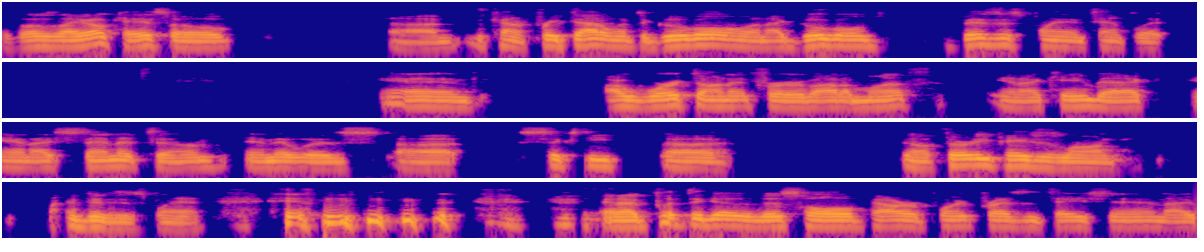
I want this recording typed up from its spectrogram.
I was like, okay, so um, kind of freaked out. I went to Google and I Googled business plan template. And I worked on it for about a month and I came back and I sent it to him, and it was uh, 60, uh, no, 30 pages long. My business plan, and I put together this whole PowerPoint presentation. I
